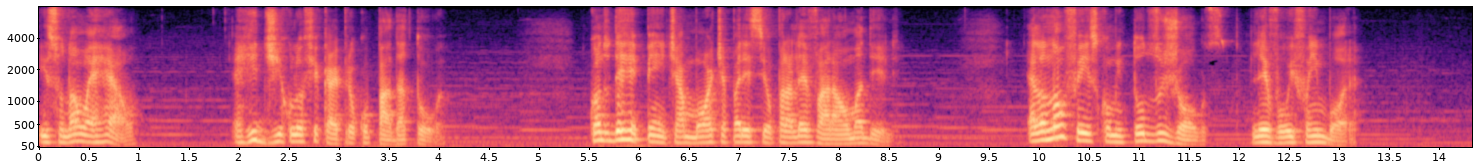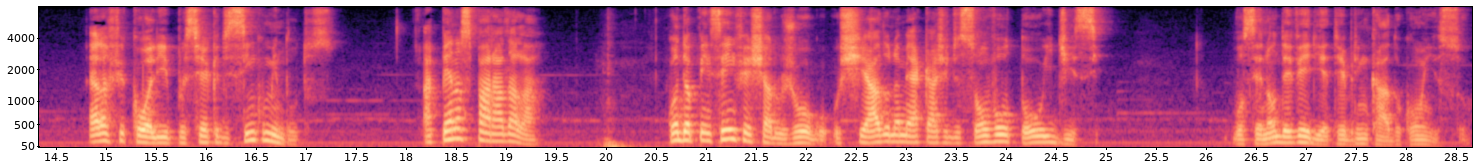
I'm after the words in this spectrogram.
Isso não é real. É ridículo eu ficar preocupada à toa. Quando de repente a morte apareceu para levar a alma dele. Ela não fez como em todos os jogos, levou e foi embora. Ela ficou ali por cerca de cinco minutos, apenas parada lá, quando eu pensei em fechar o jogo, o chiado na minha caixa de som voltou e disse: Você não deveria ter brincado com isso.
